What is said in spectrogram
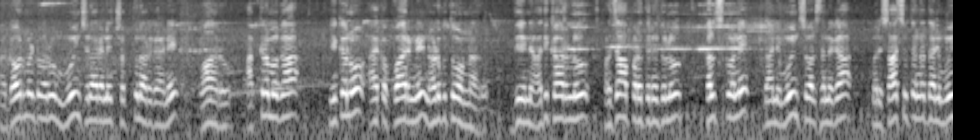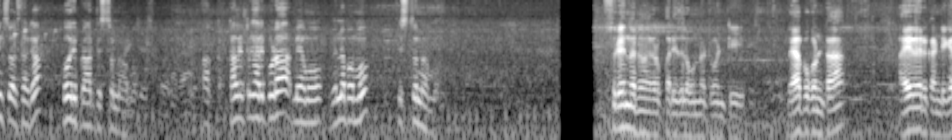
ఆ, గవర్నమెంట్ వారు మూయించినారని చెప్తున్నారు కానీ వారు అక్రమంగా ఇకను ఆ యొక్క క్వారీని నడుపుతూ ఉన్నారు. దీన్ని అధికారులు ప్రజాప్రతినిధులు కలుసుకొని దాన్ని మూయించవలసినగా మరి శాశ్వతంగా దాన్ని మూయించవలసినగా కోరి ప్రార్థిస్తున్నాము. కలెక్టర్ గారికి కూడా మేము విన్నపము ఇస్తున్నాము. సురేంద్రనగర్ పరిధిలో ఉన్నటువంటి వేపకుంట ఐవేరుకండిగ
